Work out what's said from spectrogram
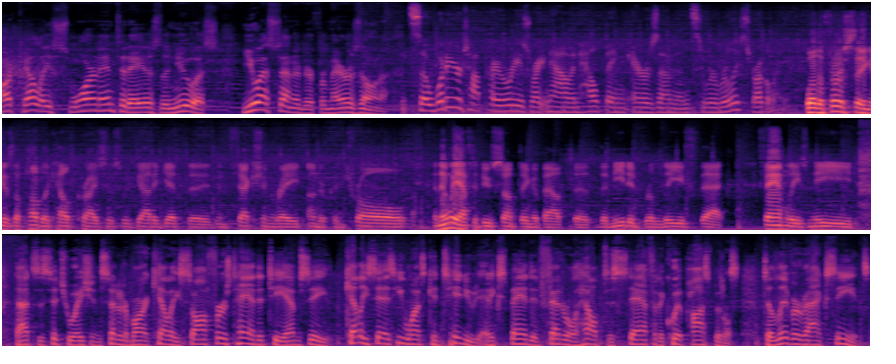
Mark Kelly sworn in today as the newest U.S. Senator from Arizona. So, what are your top priorities right now in helping Arizonans who are really struggling? Well, the first thing is the public health crisis. We've got to get the infection rate under control. And then we have to do something about the, the needed relief that families need. That's the situation Senator Mark Kelly saw firsthand at TMC. Kelly says he wants continued and expanded federal help to staff and equip hospitals, deliver vaccines,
